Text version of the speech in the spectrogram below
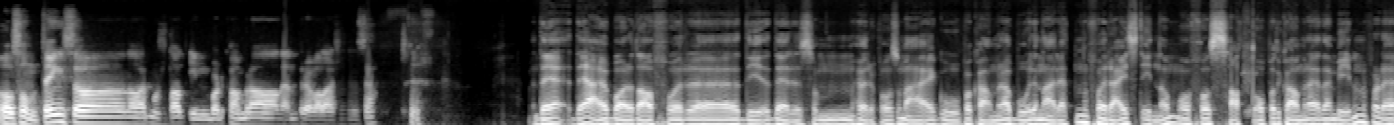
og sånne ting. Så det hadde vært morsomt å ha hatt innbordkamera av den prøva der, syns jeg. Det, det er jo bare da for eh, de, dere som hører på, som er gode på kamera, bor i nærheten, få reist innom og få satt opp et kamera i den bilen. For det,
